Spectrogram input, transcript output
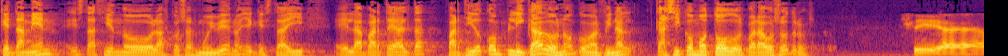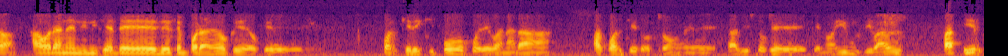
que también está haciendo las cosas muy bien, oye, que está ahí en la parte alta, partido complicado, ¿no? Como al final, casi como todos para vosotros. Sí, eh, ahora en el inicio de, temporada creo que cualquier equipo puede ganar a, cualquier otro. Eh, está visto que, no hay un rival fácil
